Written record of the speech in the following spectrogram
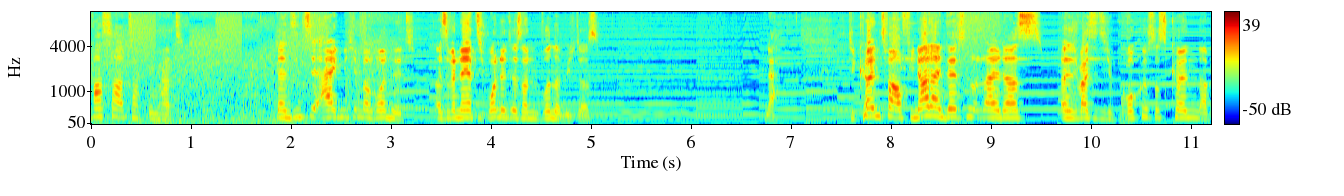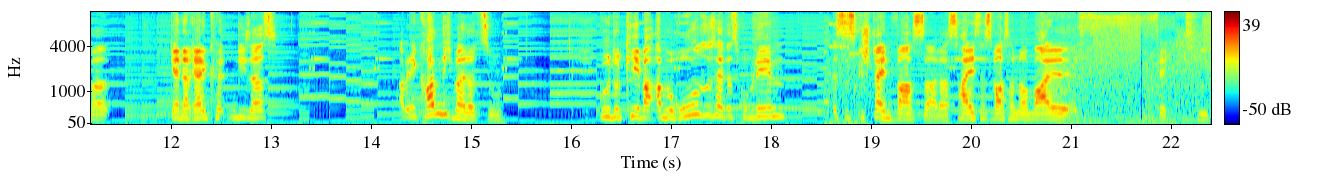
Wasserattacken hat. Dann sind sie eigentlich immer One-Hit. Also wenn er jetzt nicht One-Hit ist, dann wundert mich das. Na, die können zwar auf Finale einsetzen und all das, also ich weiß jetzt nicht, ob Rockus das können, aber generell könnten die das. Aber die kommen nicht mal dazu. Gut, okay, bei Amoroso ist halt das Problem, es ist Gestein Wasser. Das heißt, das Wasser normal effektiv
